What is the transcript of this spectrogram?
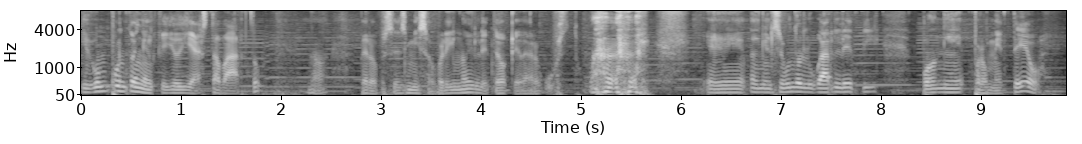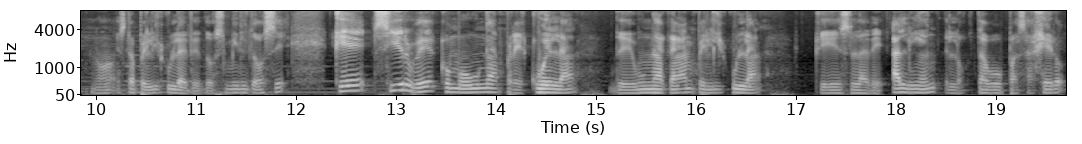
Llegó un punto en el que yo ya estaba harto, ¿no? Pero pues es mi sobrino y le tengo que dar gusto. Eh, en el segundo lugar, Leti pone Prometeo, ¿no? Esta película de 2012 que sirve como una precuela de una gran película que es la de Alien, el octavo pasajero.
